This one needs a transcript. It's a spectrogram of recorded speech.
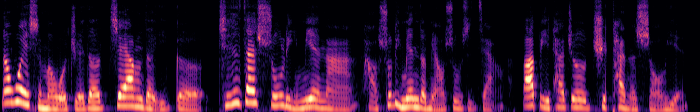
那为什么我觉得这样的一个，其实，在书里面啊，好，书里面的描述是这样：芭比他就去看了首演，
